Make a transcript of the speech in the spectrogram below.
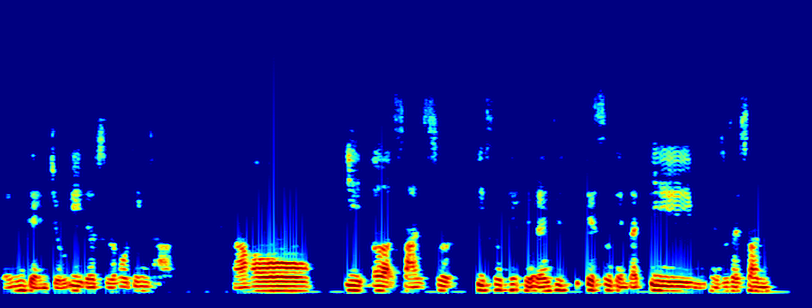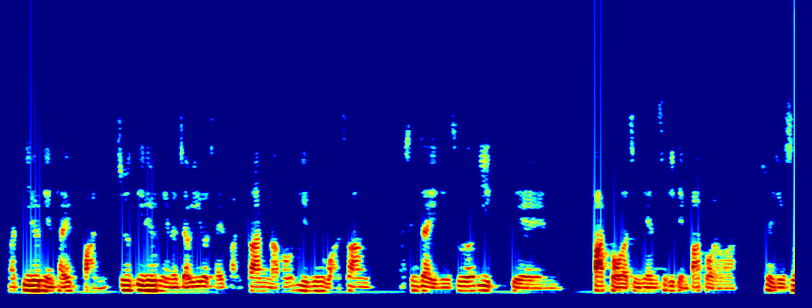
零点九亿的时候进场，然后一二三四第四天有连续第四天在第五天是在上。那第六天才反，就是第六天的交易日才反弹，然后一直往上，现在已经是一点八多了，今天是一点八多了啊，这已经是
